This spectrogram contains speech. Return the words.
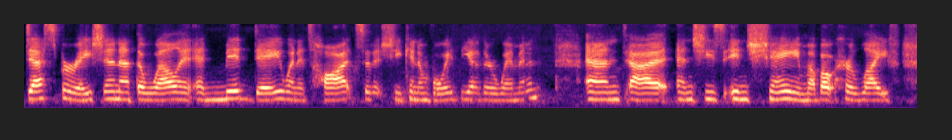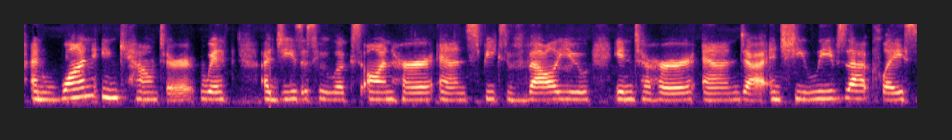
desperation at the well at, at, midday when it's hot so that she can avoid the other women. And, uh, and she's in shame about her life. And one encounter with a Jesus who looks on her and and speaks value into her and uh, and she leaves that place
